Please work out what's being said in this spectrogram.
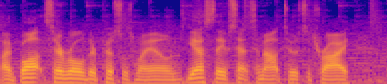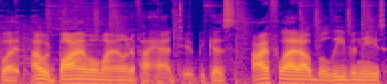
I've bought several of their pistols my own. Yes, they've sent some out to us to try, but I would buy them on my own if I had to because I flat out believe in these.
